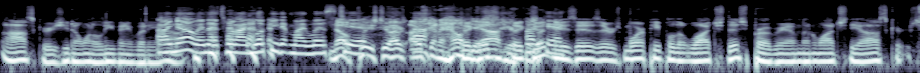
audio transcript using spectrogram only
Oscars. You don't want to leave anybody out. I know, and that's when I'm looking at my list No, here. please do. I was, I was going to uh, help The you good, out here. the good Okay. news is there's more people that watch this program than watch the Oscars.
